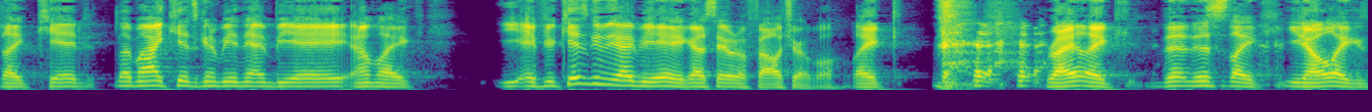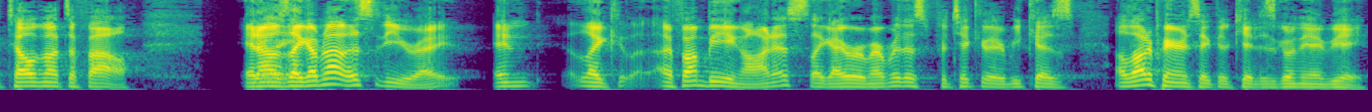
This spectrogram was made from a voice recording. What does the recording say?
like kid? Like my kid's gonna be in the NBA, and I'm like, if your kid's gonna be in the NBA, you gotta stay out of foul trouble, like right? Like th- this, like you know, like tell him not to foul. And I was like, I'm not listening to you, right? And like, if I'm being honest, like I remember this particular because a lot of parents think their kid is going to the NBA.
